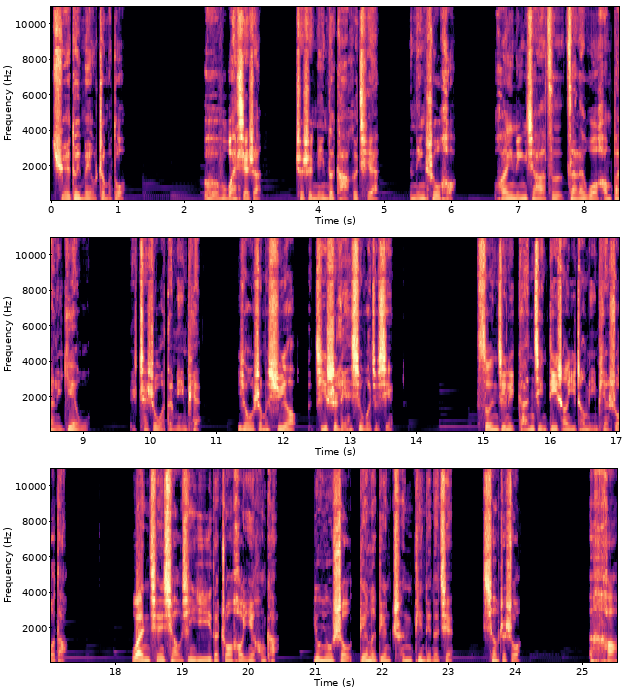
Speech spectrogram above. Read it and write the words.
绝对没有这么多。”呃，万先生，这是您的卡和钱，您收好。欢迎您下次再来我行办理业务。这是我的名片，有什么需要？及时联系我就行。孙经理赶紧递上一张名片，说道：“万钱小心翼翼的装好银行卡，用用手掂了掂沉甸甸的钱，笑着说：‘好，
